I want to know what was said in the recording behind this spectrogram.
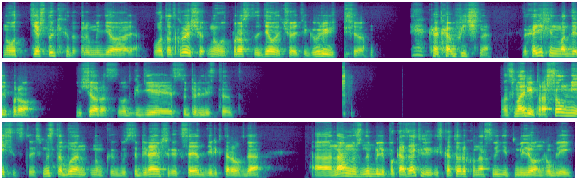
ну, вот те штуки, которые мы делали. Вот открой еще, ну, вот просто делай, что я тебе говорю, и все. Как обычно. Заходи в FinModel Pro. Еще раз, вот где суперлист этот. Вот смотри, прошел месяц, то есть мы с тобой, ну, как бы собираемся как совет директоров, да. А, нам нужны были показатели, из которых у нас выйдет миллион рублей.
